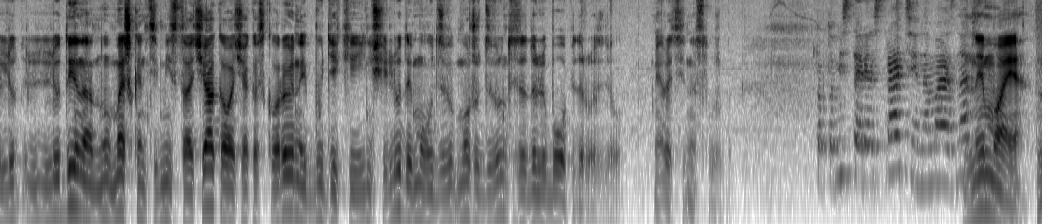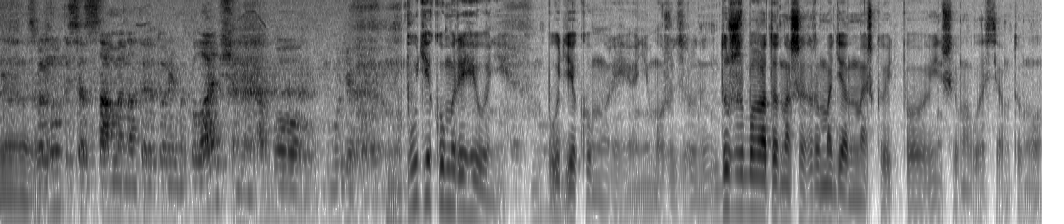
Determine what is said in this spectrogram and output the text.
лю- людина, ну, мешканці міста Очакова, Очаковського району і будь-які інші люди можуть, можуть звернутися до будь-якого підрозділу міграційної служби. Тобто місце реєстрації не має значення? Немає. Звернутися саме на території Миколаївщини або будь-якого. В будь-якому регіоні. В будь-якому регіоні можуть звернути. Дуже багато наших громадян мешкають по іншим областям. Тому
